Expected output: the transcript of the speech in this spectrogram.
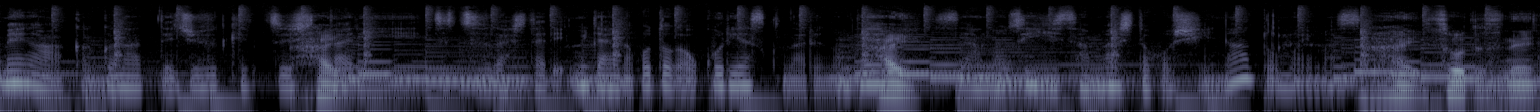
目が赤くなって充血したり、はい、頭痛がしたりみたいなことが起こりやすくなるので、はい、あのぜひ冷ましてほしいなと思います。はい、そうですね。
